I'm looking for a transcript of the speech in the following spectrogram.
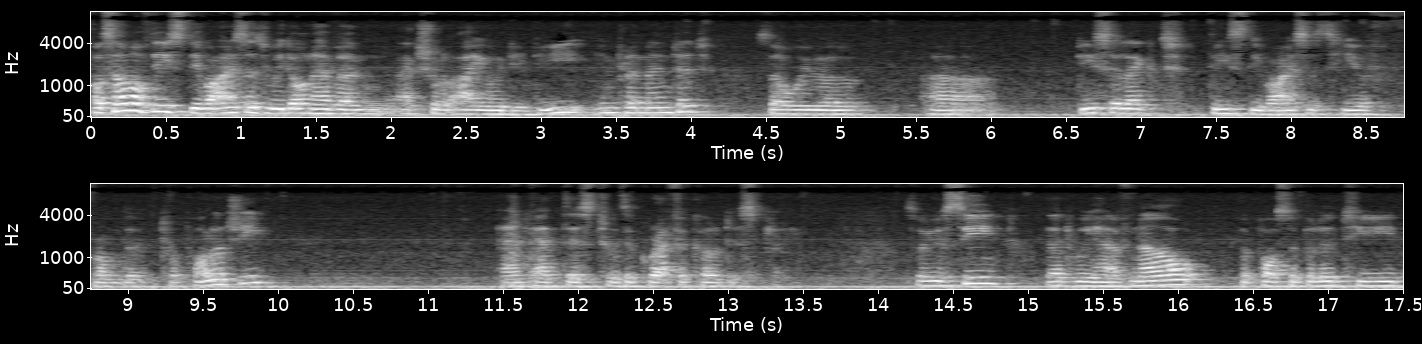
For some of these devices we don't have an actual IODD implemented, so we will uh, deselect these devices here from the topology and add this to the graphical display. So you see that we have now the possibility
